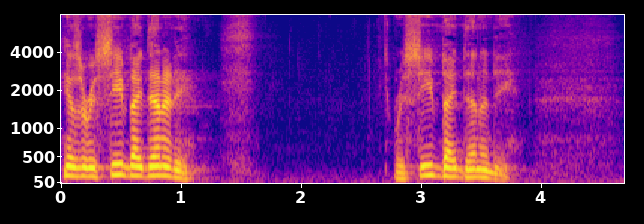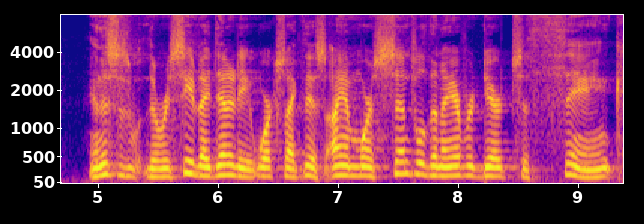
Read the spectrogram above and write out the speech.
He has a received identity. Received identity. And this is the received identity works like this I am more sinful than I ever dared to think.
